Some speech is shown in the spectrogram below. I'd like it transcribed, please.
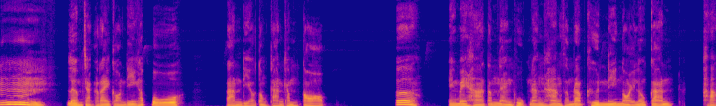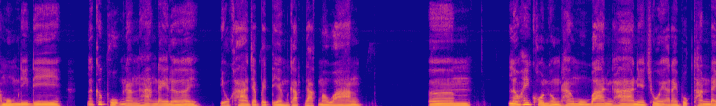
อืม เริ่มจากอะไรก่อนดีครับปูพรานเดียวต้องการคำตอบ เออ เองไปหาตำแหน่งผูกนั่งห้างสำหรับคืนนี้หน่อยแล้วกัน หามุมดีๆ แล้วก็ผูกนั่งห้างได้เลย เดี๋ยวข้าจะไปเตรียมกับดักมาวาง เอิมแล้วให้คนของทางหมู่บ้านข้าเนี่ยช่วยอะไรพวกท่านได้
